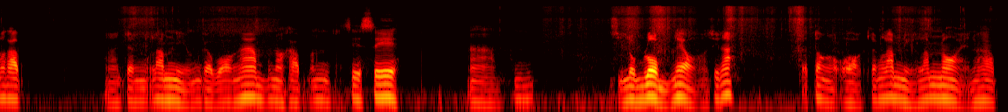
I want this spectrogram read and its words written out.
นะครับอ่าจังลำหนี่มันก็บ่งามนะครับ มันเซ่เซ่ๆอ่ามันสีลมลมๆแล้วสินะ ก็ต้องเอาออกจังลำหนึ่งลำน้อยนะครับ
